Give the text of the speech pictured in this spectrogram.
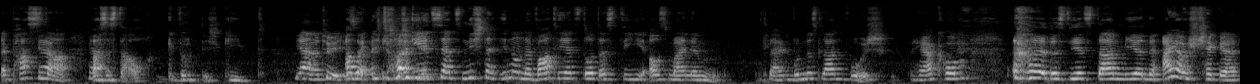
äh, Pasta, Ja, ja. was es da auch wirklich gibt. ja, natürlich. Aber ich, ich gehe jetzt, jetzt nicht dahin und erwarte jetzt dort, dass die aus meinem kleinen Bundesland, wo ich herkomme, dass die jetzt da mir eine Eierschecke.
